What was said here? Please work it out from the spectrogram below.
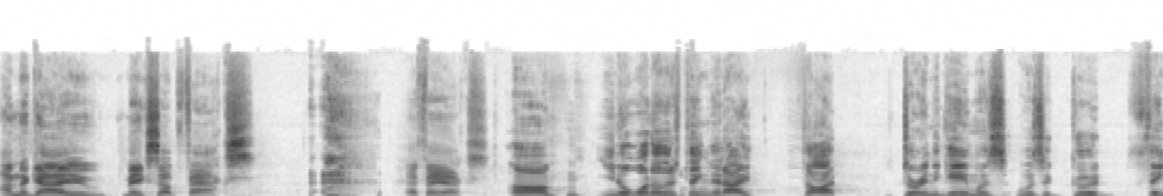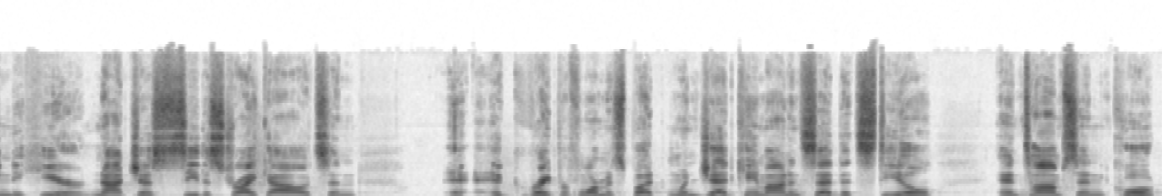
I'm the guy who makes up facts. FAX. Um, you know, one other thing that I thought during the game was was a good thing to hear, not just see the strikeouts and a, a great performance, but when Jed came on and said that Steele and Thompson, quote,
